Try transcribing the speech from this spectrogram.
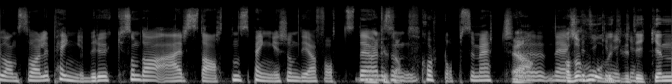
uansvarlig pengebruk, som da er statens penger som de har fått. Det er Ikke liksom kort oppsummert. Ja. Altså. Hovedkritikken,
